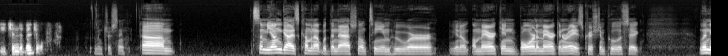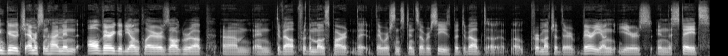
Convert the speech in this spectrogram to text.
each individual. Interesting. Um, some young guys coming up with the national team who were, you know, American born, American raised. Christian Pulisic, Lynden Gooch, Emerson Hyndman, all very good young players, all grew up um, and developed for the most part. There were some stints overseas, but developed uh, uh, for much of their very young years in the States.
